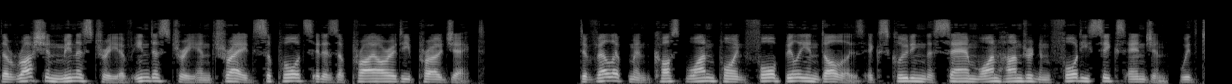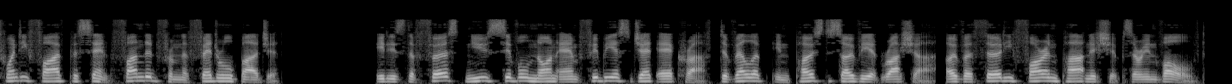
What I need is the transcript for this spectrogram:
The Russian Ministry of Industry and Trade supports it as a priority project. Development cost $1.4 billion excluding the SAM 146 engine, with 25% funded from the federal budget. It is the first new civil non-amphibious jet aircraft developed in post-Soviet Russia. Over 30 foreign partnerships are involved.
